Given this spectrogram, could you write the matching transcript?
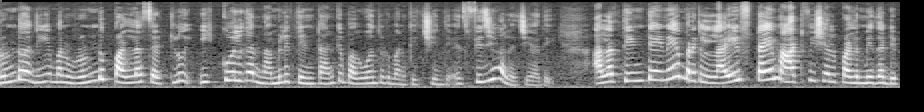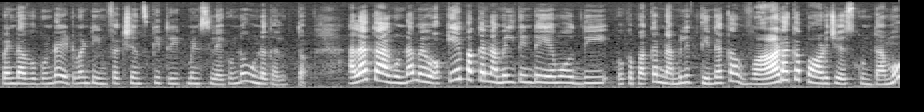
రెండోది మనం రెండు పళ్ళ సెట్లు ఈక్వల్గా నమిలి తినడానికి భగవంతుడు మనకి ఇచ్చింది ఇది ఫిజియాలజీ అది. అలా తింటేనే మనకి లైఫ్ టైం ఆర్టిఫిషియల్ పళ్ళ మీద డిపెండ్ అవ్వకుండా ఎటువంటి ఇన్ఫెక్షన్స్కి ట్రీట్మెంట్స్ లేకుండా ఉండగలుగుతాం. అలా కాకుండా మేము ఒకే పక్క నమిలి తింటే ఏమవుద్ది? ఒక పక్క నమిలి తినక వాడక పాడు చేసుకుంటాము.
